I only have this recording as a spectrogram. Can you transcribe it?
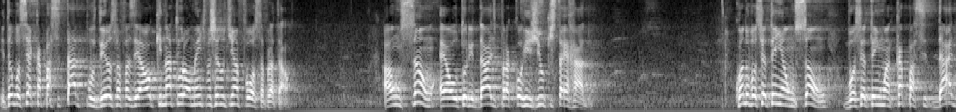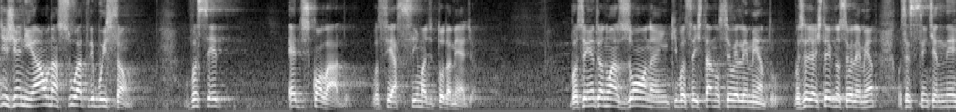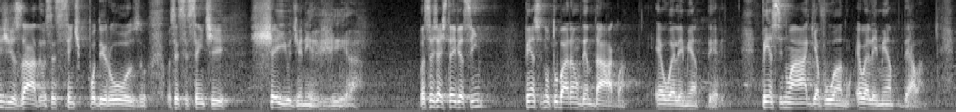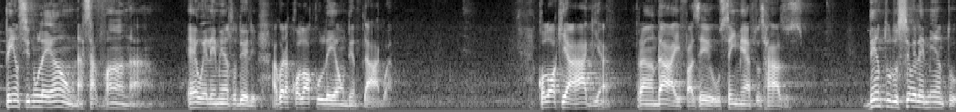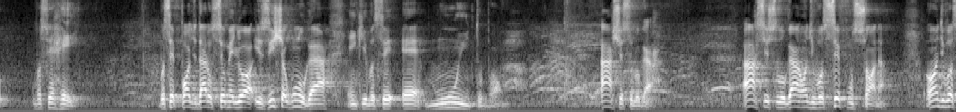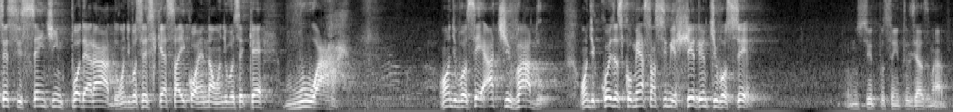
Então você é capacitado por Deus para fazer algo que naturalmente você não tinha força para tal. A unção é a autoridade para corrigir o que está errado. Quando você tem a unção, você tem uma capacidade genial na sua atribuição. Você é descolado, você é acima de toda a média. Você entra numa zona em que você está no seu elemento. Você já esteve no seu elemento, você se sente energizado, você se sente poderoso, você se sente cheio de energia. Você já esteve assim? Pense no tubarão dentro da água, é o elemento dele. Pense numa águia voando, é o elemento dela. Pense no leão na savana, é o elemento dele. Agora coloque o leão dentro da água. Coloque a águia para andar e fazer os 100 metros rasos. Dentro do seu elemento, você é rei. Você pode dar o seu melhor. Existe algum lugar em que você é muito bom. Ache esse lugar. Ache esse lugar onde você funciona. Onde você se sente empoderado. Onde você quer sair correndo. Não, onde você quer voar. Onde você é ativado. Onde coisas começam a se mexer dentro de você. Eu não sinto por ser entusiasmado.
